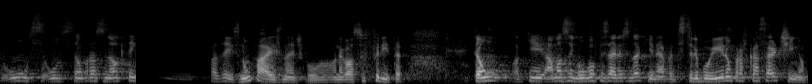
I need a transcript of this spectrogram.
um, um sistema operacional que tem que fazer isso. Não faz, né? Tipo, o negócio frita. Então, aqui, Amazon e Google fizeram isso daqui, né? Distribuíram para ficar certinho.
